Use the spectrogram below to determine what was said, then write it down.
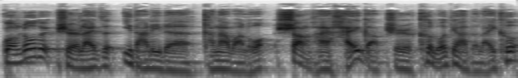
广州队是来自意大利的卡纳瓦罗，上海海港是克罗地亚的莱科。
